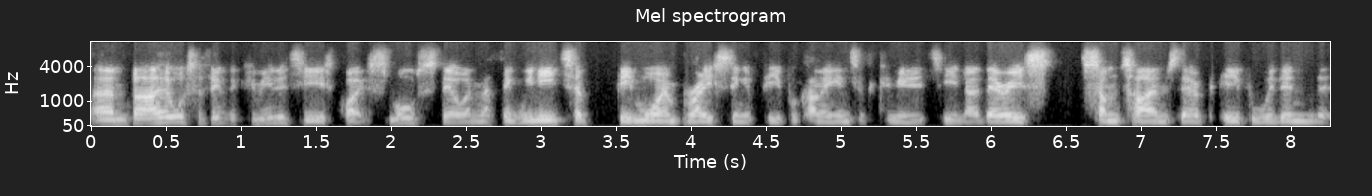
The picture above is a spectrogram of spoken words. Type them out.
Um, but I also think the community is quite small still. And I think we need to be more embracing of people coming into the community. You know, there is sometimes there are people within the,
